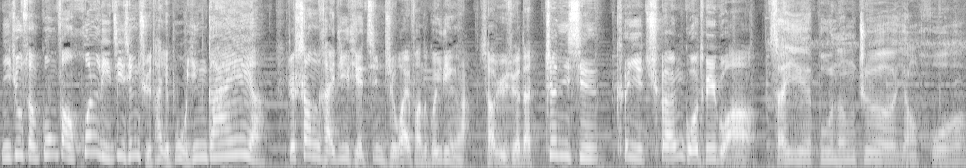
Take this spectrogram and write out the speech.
你就算公放婚礼进行曲，它也不应该呀。这上海地铁禁止外放的规定啊，小雨觉得真心可以全国推广。再也不能这样活，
